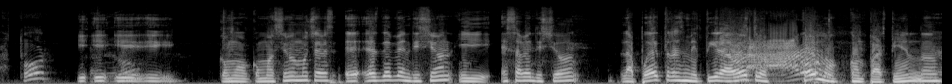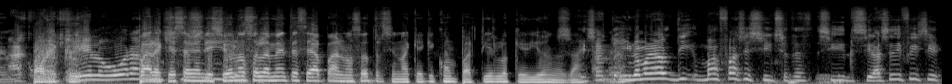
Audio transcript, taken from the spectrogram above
pastor. Y, y, y, como, como decimos muchas veces, e, es, de bendición y esa bendición la puede transmitir a otro. ¿Cómo? Compartiendo. para que, para que esa bendición no solamente sea para nosotros, sino que hay que compartir lo que Dios nos da. Exacto. Y una manera más fácil, si, si, si, hace difícil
